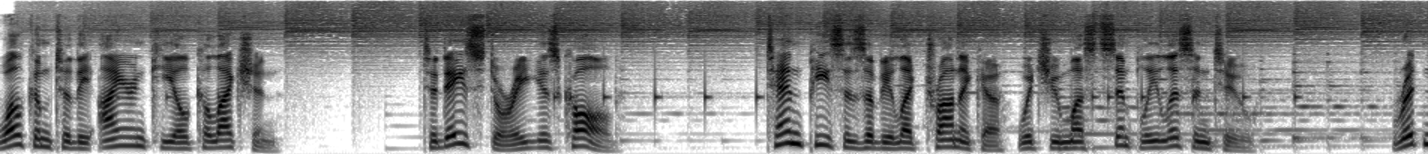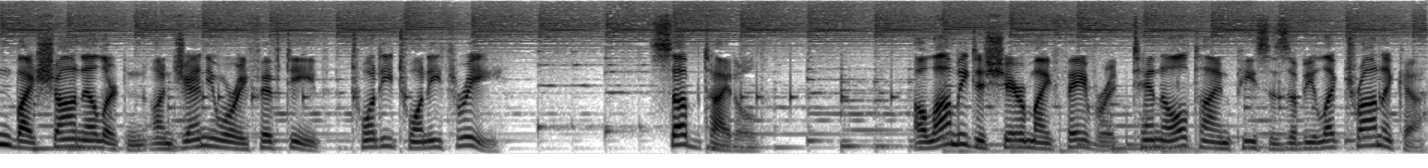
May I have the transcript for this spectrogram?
Welcome to the Iron Keel Collection. Today's story is called 10 Pieces of Electronica Which You Must Simply Listen to. Written by Shôn Ellerton on January 15, 2023. Subtitled Allow me to share my favorite 10 all time pieces of electronica.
